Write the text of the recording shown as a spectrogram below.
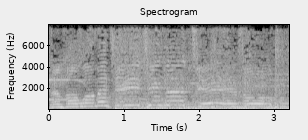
绽放我们激情的节奏，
